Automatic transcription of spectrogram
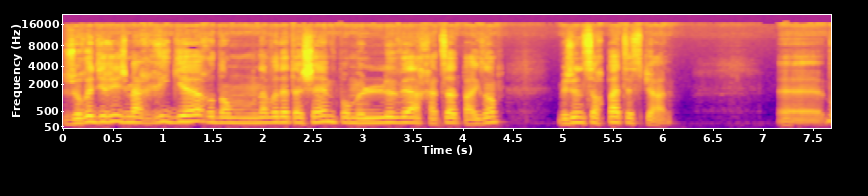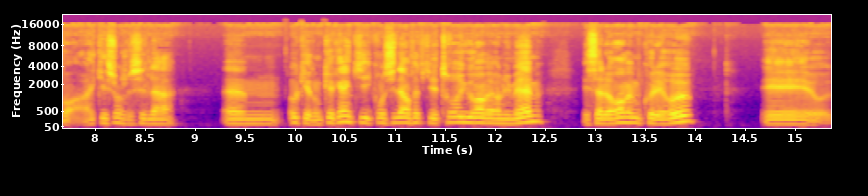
Je redirige ma rigueur dans mon avodat Hashem pour me lever à Chatzot par exemple, mais je ne sors pas de cette spirale. Euh, bon, la question, je vais essayer de la. Euh, ok, donc quelqu'un qui considère en fait qu'il est trop rigoureux envers lui-même et ça le rend même coléreux et euh,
